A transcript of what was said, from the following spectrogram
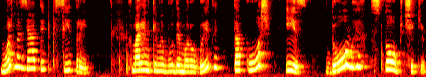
Можна взяти всі три. Хмаринки ми будемо робити також із довгих стовпчиків.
